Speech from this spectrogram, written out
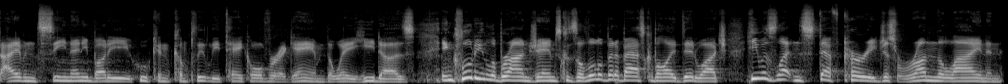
I haven't seen anybody who can completely take over a game the way he does, including LeBron James. Because the little bit of basketball I did watch, he was letting Steph Curry just run the line and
